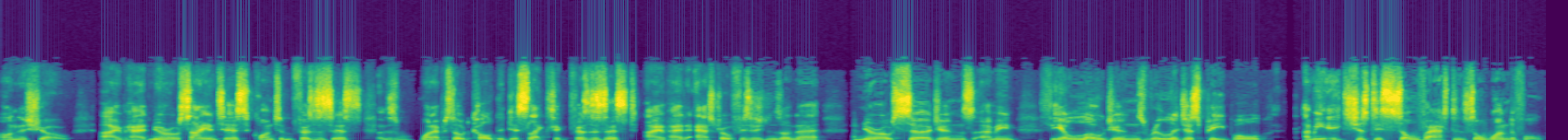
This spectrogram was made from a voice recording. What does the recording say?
on the show. I've had neuroscientists, quantum physicists. There's one episode called The Dyslexic Physicist. I've had astrophysicians on there, neurosurgeons, I mean, theologians, religious people. I mean, it's just it's so vast and so wonderful.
